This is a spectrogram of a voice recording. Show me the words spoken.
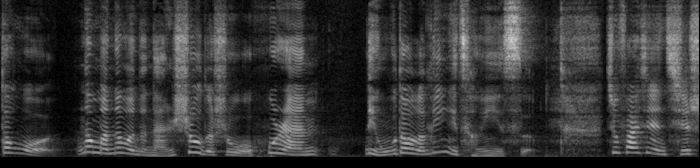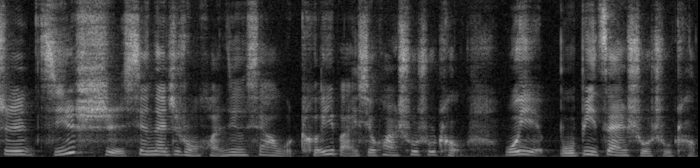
当我那么那么的难受的时候，我忽然领悟到了另一层意思，就发现其实即使现在这种环境下，我可以把一些话说出口，我也不必再说出口，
